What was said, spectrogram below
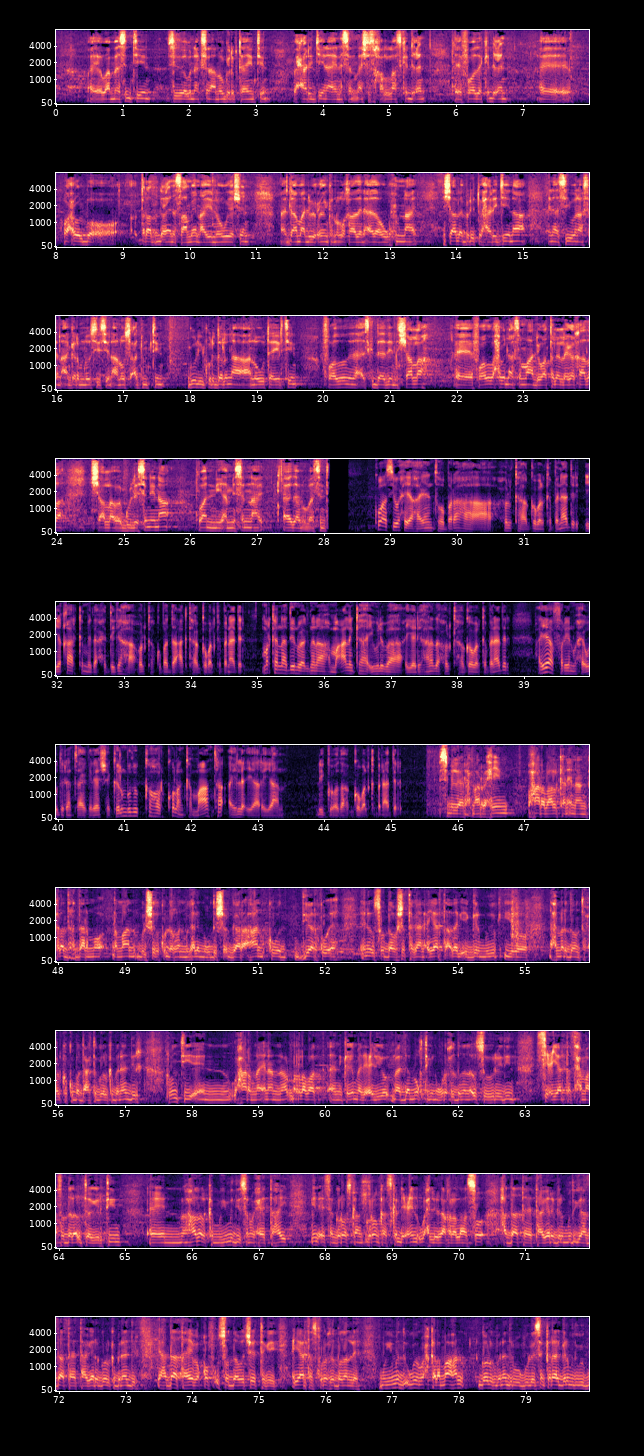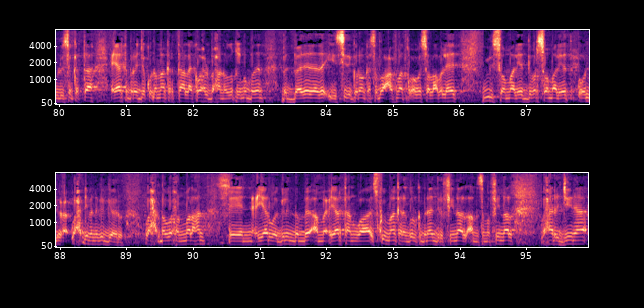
Waa maasantihiin sida wanaagsan aa noo garab taagantiin waxaa rajeynaya inaysan meeshaas khallalaas ka dhicin fooda ka dhicin. Wax walba oo daraad dhaceyna saameyn ayay noogu yeesheen maadaama dhibacooyinka noola qaadeen aadaan ugu xubnahay insha allah berit waxaa rajeynaa inaad si wanaagsan aa garab noo siisin aa noo sacadumtiin guuligii gurdalana aa noogu taageertiin foodadana iska daadeen insha allah foodo wax wanaagsan maa dhibaato le laga qaada. Insha allah waa guulaysanaynaa waanni aaminsannahay aadaan u mahadsantii kuwaasi waxay ahaayeen tababaraha xulka gobolka banaadir iyo qaar ka mid a xidigaha xulka kubadda cagta gobolka banaadir. Markana haddiinu eegnana macalinka iyo weliba ciyaaryahaanada xulka gobolka banaadir ayaa fariin waxay u direen taageerayaasha galmudug ka hor kulanka maanta ay la ciyaarayaan dhigooda gobolka banaadir bismillahi raxmaan raxiim waxaan rabaa halkan inaan kala dardaarmo dhammaan bulshada ku dhaqan magaalada muqdisho gaar ahaan kuwa diyaar ku ah inay u soo daawasho tagaan ciyaarta adag ee galmudug iyo dhexmari doonta xulka kubadda cagta gobolka banaadir. Runtii waxaan rabnaa inaan mar labaad kaga mahad celiyo maadaama waqtigiin quruxda badan la u soo horeediin si ciyaartaas xamaasada la u taageertiin. Hadalka muhiimadiisana waxay tahay in aysan garoonkaas ka dhicin wax layidhaha qalalaaso haddaad tahay taageera galmudug iyo haddaad tahay taageera gobolka banaadir iyo haddaad tahayba qof u soo daawasho tagay ciyaartaas quruxda badan leh. Muhiimada ugu weyn wax kale ma ahan gobolka banaadir wuu guuleysan karaa galmudug way guuleysan kartaa ciyaarta barajo ku dhammaan kartaa laakiin wax walba waxaa nooga qiimo badan. Badbaadadaada iyo sidii garoonkaas adoo caafimaad qaba oga soo laaban lahayd wiil soomaaliyeed gabar soomaaliyeed oo wax dhiba naga gaaro. Wax nooga xun ma lahan ciyaar waa gelin dambe ama ciyaartan waa isku imaan karaan gobolka banaadir finaal ama samafinaal waxaan rajeynaa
